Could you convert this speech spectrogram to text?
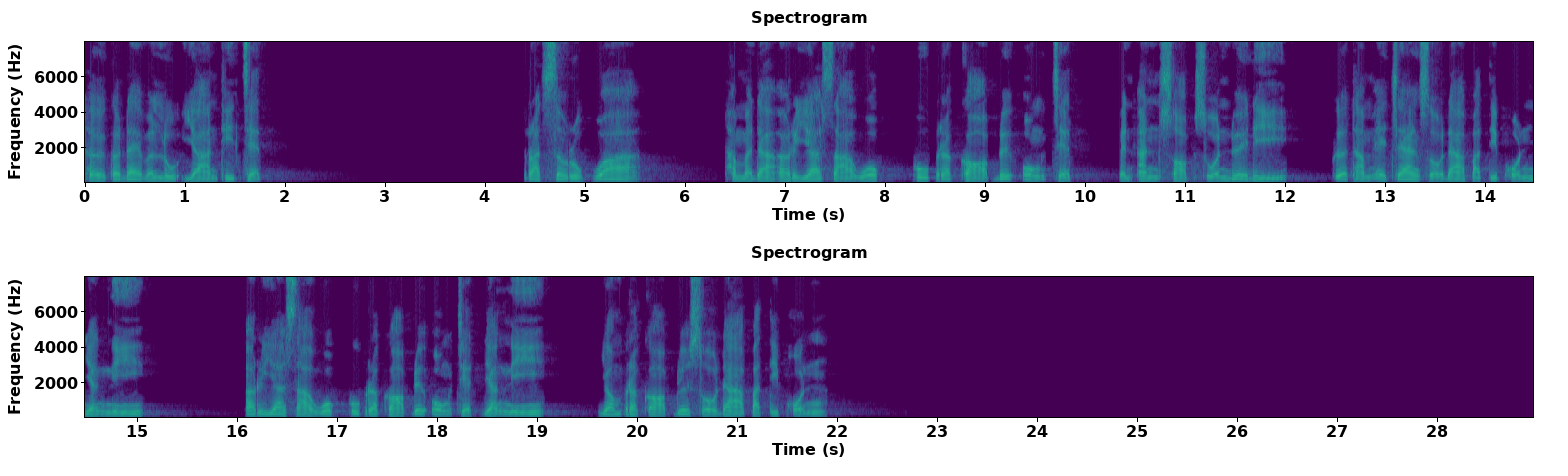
เธอก็ได้บรรลุญาณที่เจ็ดตรัสสรุปว่า ธรรมดาอริยสาวกผู้ประกอบด้วยองค์เจ็ดเป็นอันสอบสวนด้วยดี เพื่อทำให้แจ้งโสดาปฏิผลอย่างนี้ อริยสาวกผู้ประกอบด้วยองค์เจ็ดอย่างนี้ ย่อมประกอบด้วยโสดาปฏิผล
